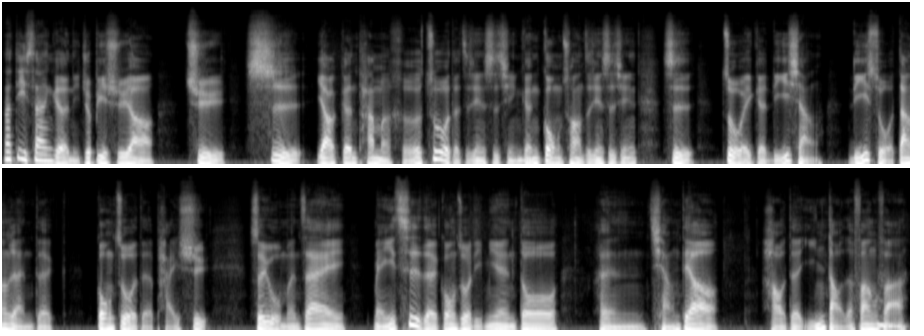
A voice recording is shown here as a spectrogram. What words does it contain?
那第三个，你就必须要去试要跟他们合作的这件事情，跟共创这件事情，是作为一个理想、理所当然的工作的排序。所以我们在每一次的工作里面都很强调好的引导的方法，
